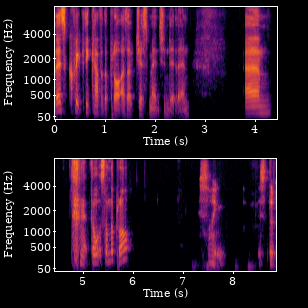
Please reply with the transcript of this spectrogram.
let's quickly cover the plot as I've just mentioned it then. Um, thoughts on the plot? It's like it's the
